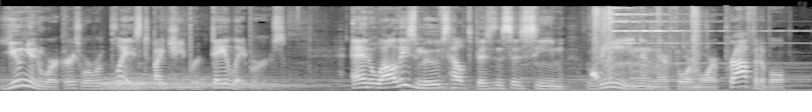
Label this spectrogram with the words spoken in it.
union workers were replaced by cheaper day laborers. And while these moves helped businesses seem lean and therefore more profitable,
